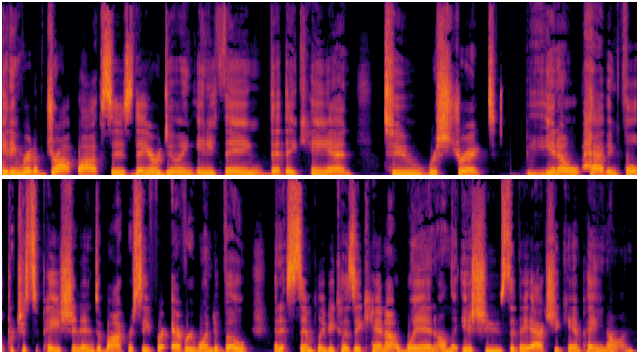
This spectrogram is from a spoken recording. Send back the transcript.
Getting rid of drop boxes. They are doing anything that they can to restrict you know, having full participation in democracy for everyone to vote. And it's simply because they cannot win on the issues that they actually campaign on.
